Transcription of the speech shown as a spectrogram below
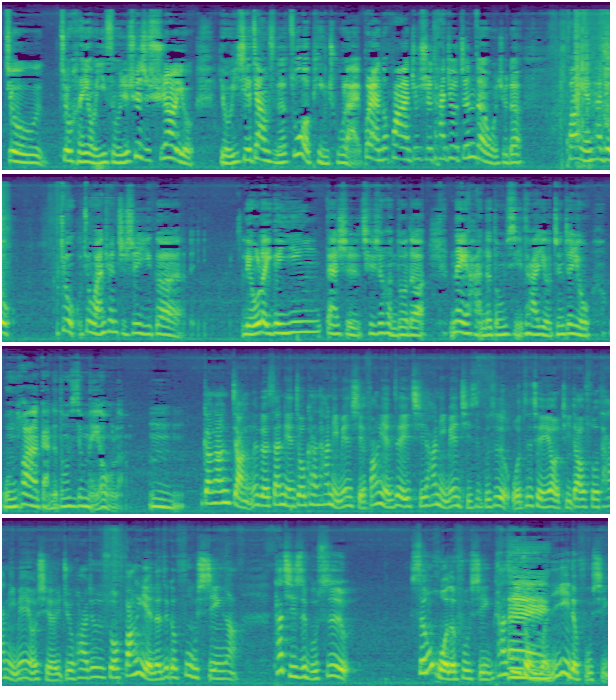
就就很有意思，我觉得确实需要有有一些这样子的作品出来，不然的话，就是它就真的，我觉得方言它就就就完全只是一个留了一个音，但是其实很多的内涵的东西，它有真正有文化感的东西就没有了。嗯，刚刚讲那个三联周刊，它里面写方言这一期，它里面其实不是我之前也有提到说，它里面有写了一句话，就是说方言的这个复兴啊，它其实不是生活的复兴，它是一种哎。文艺的复兴。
